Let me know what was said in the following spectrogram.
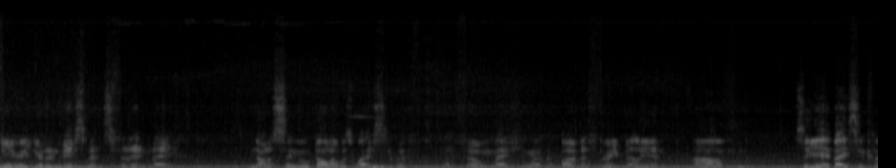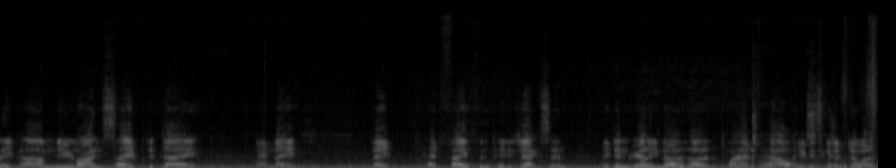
very good investments for them. They not a single dollar was wasted with a film making over, over three billion. Um, so yeah, basically, um, New Line saved the day, and they they had faith in Peter Jackson. They didn't really know though the plan of how he was going to do it,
